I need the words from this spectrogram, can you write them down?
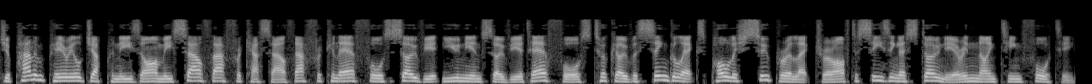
Japan Imperial Japanese Army South Africa South African Air Force Soviet Union Soviet Air Force took over single ex-Polish Super Electra after seizing Estonia in 1940.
